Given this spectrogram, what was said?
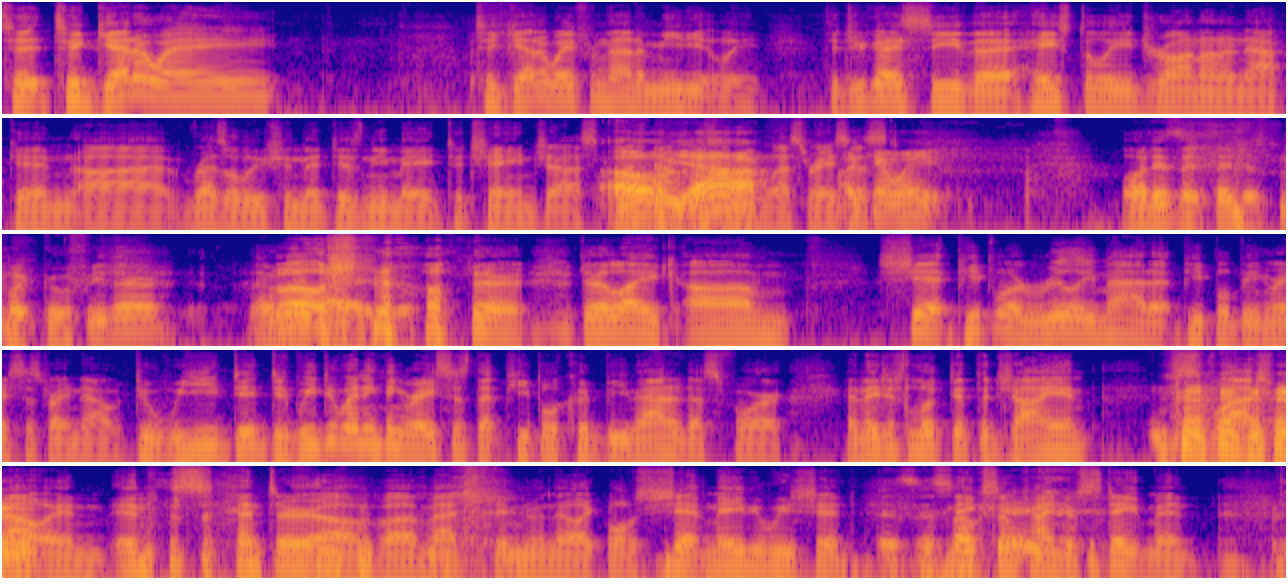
to to get away to get away from that immediately did you guys see the hastily drawn on a napkin uh, resolution that disney made to change us Oh Mountain to yeah, less racist I can't wait. What is it? They just put Goofy there? That would well be my no, they're they're like um shit people are really mad at people being racist right now do we did did we do anything racist that people could be mad at us for and they just looked at the giant splash mountain in the center of uh, magic kingdom and they're like well shit maybe we should Is this make some kind of statement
